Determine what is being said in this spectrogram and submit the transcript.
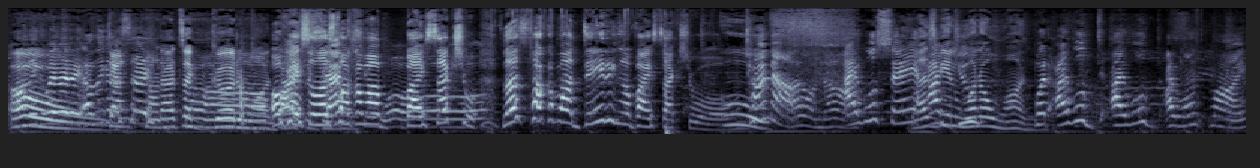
Oh, wait, wait, wait, are they gonna oh. Dun, say? dun, that's a good one. Okay, so let's talk about Bisexual. bisexual. Let's talk about dating a bisexual. Ooh. time out I don't know. I will say Lesbian I do, 101. But I will, I will, I won't lie.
